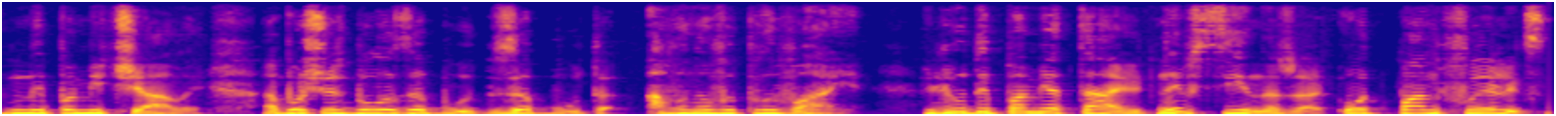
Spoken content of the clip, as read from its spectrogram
не помічали, або щось було забуто, забуто, а воно випливає. Люди пам'ятають, не всі, на жаль. От пан Фелікс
